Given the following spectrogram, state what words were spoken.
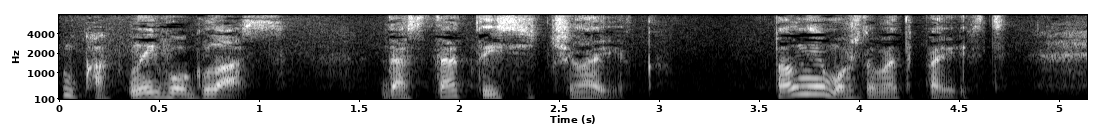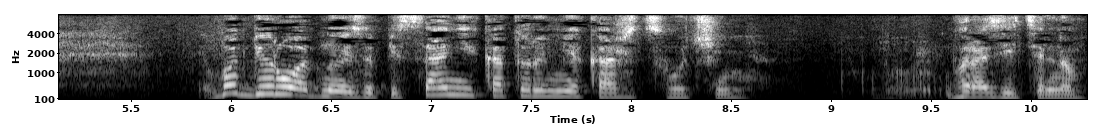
ну как, на его глаз, до 100 тысяч человек. Вполне можно в это поверить. Вот беру одно из описаний, которое мне кажется очень выразительным.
